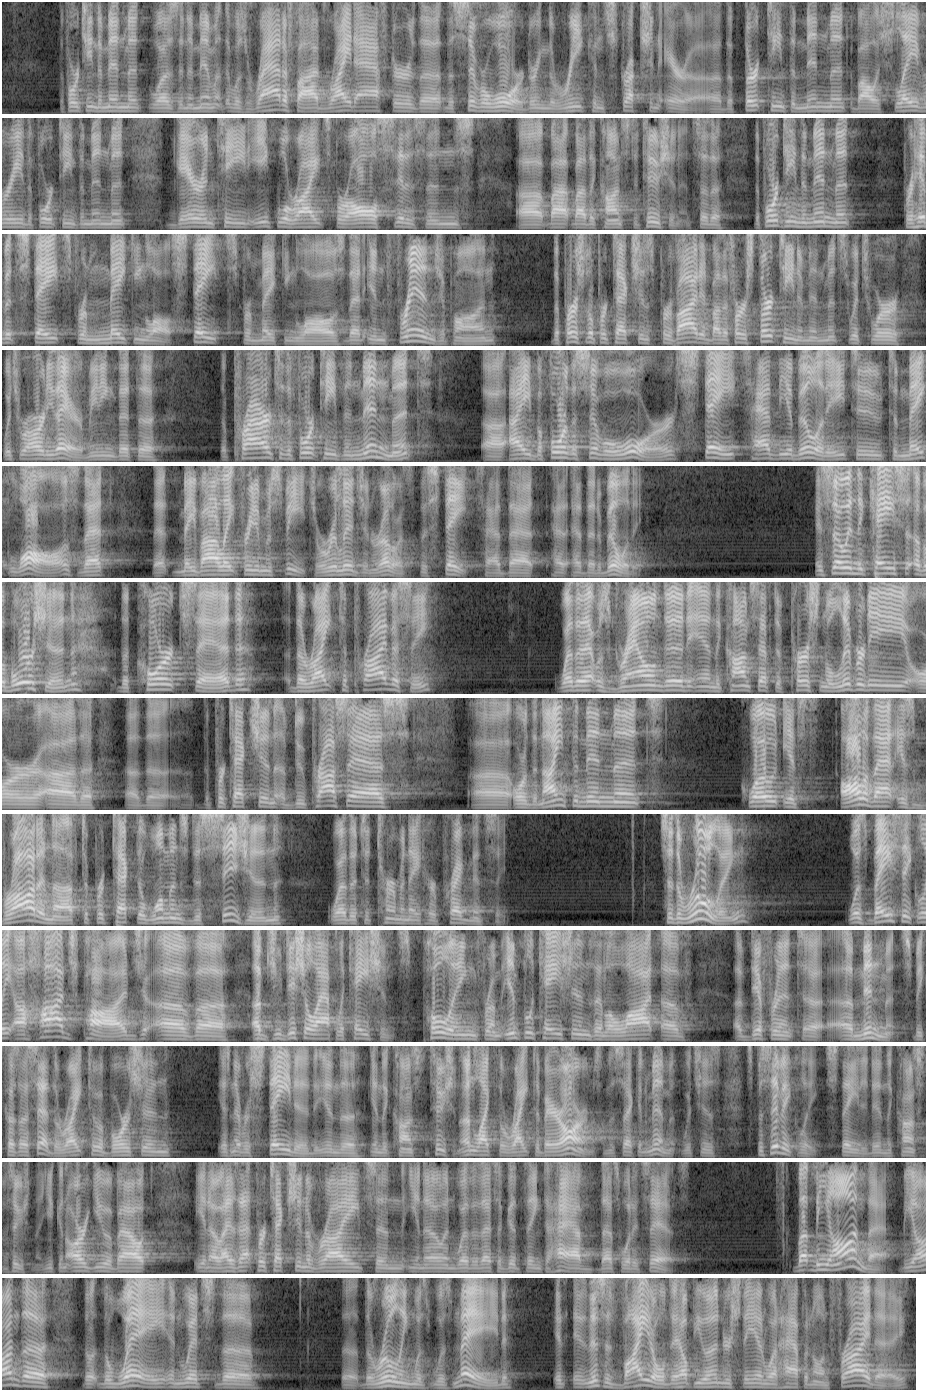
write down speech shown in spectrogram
the 14th Amendment was an amendment that was ratified right after the, the Civil War during the Reconstruction era. Uh, the 13th Amendment abolished slavery, the 14th Amendment guaranteed equal rights for all citizens uh, by, by the Constitution. And so the, the 14th Amendment prohibits states from making laws, states from making laws that infringe upon the personal protections provided by the first 13 amendments, which were, which were already there, meaning that the, the prior to the 14th Amendment, uh, i.e., before the Civil War, states had the ability to, to make laws that, that may violate freedom of speech or religion or otherwise. The states had that, had, had that ability. And so, in the case of abortion, the court said the right to privacy, whether that was grounded in the concept of personal liberty or uh, the, uh, the, the protection of due process uh, or the Ninth Amendment, quote, it's, all of that is broad enough to protect a woman's decision whether to terminate her pregnancy. So the ruling was basically a hodgepodge of, uh, of judicial applications, pulling from implications and a lot of, of different uh, amendments. Because I said the right to abortion is never stated in the, in the Constitution, unlike the right to bear arms in the Second Amendment, which is specifically stated in the Constitution. Now, you can argue about, you know, has that protection of rights and, you know, and whether that's a good thing to have, that's what it says. But beyond that, beyond the, the, the way in which the, the, the, ruling was, was made, it, and this is vital to help you understand what happened on Friday.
